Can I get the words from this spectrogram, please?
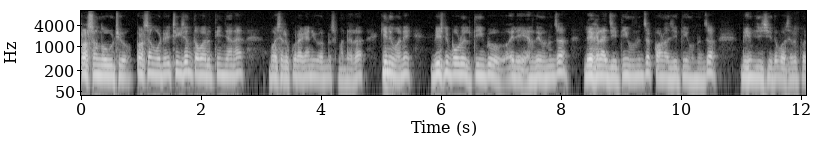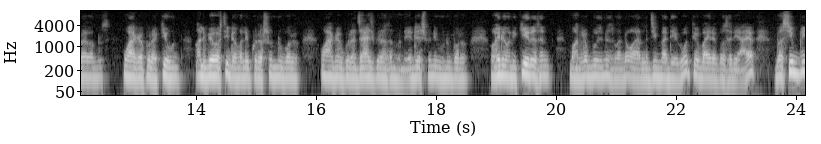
प्रसङ्ग उठ्यो। प्रसङ्ग उठ्यो ठिक छ नि तपाईँहरू तिनजना बसेर कुराकानी गर्नुहोस् भनेर। किनभने विष्णु पौडेल त्यहीँको अहिले हेर्दै हुनुहुन्छ लेखराजी त्यहीँ हुनुहुन्छ कर्णजी त्यहीँ हुनुहुन्छ भीमजीसित बसेर कुरा गर्नुहोस्। उहाँका कुरा के हुन्? अलिक व्यवस्थित ढङ्गले कुरा सुन्नु पऱ्यो उहाँका कुरा जायज कुरा छन् भने एड्रेस पनि हुनु पऱ्यो होइन भने के रहेछन्? भनेर बुझ्नुहोस् भनेर उहाँहरूलाई जिम्मा दिएको हो त्यो बाहिर कसरी आयो बस सिम्पली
